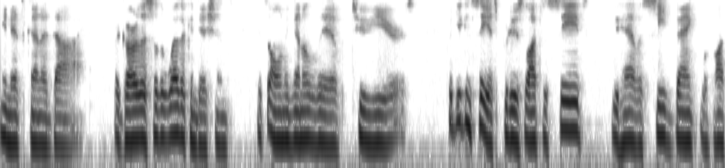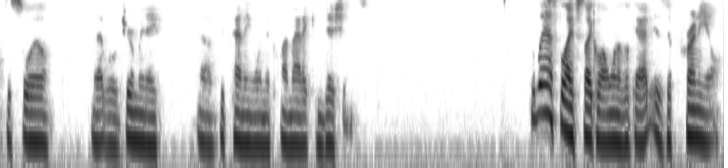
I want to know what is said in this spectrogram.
and it's going to die. Regardless of the weather conditions, it's only going to live two years. But you can see it's produced lots of seeds. You have a seed bank with lots of soil that will germinate uh, depending on the climatic conditions. The last life cycle I want to look at is a perennial.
